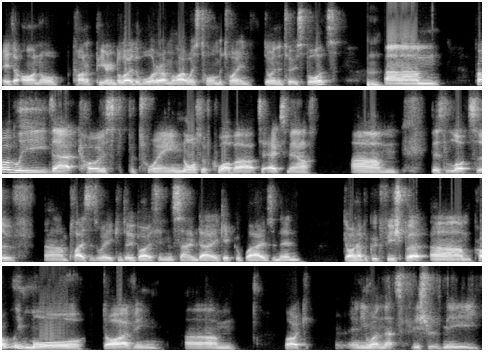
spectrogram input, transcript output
either on or kind of peering below the water. I'm like always torn between doing the two sports. Hmm. Um, probably that coast between north of Quobba to Exmouth. Um, there's lots of um, places where you can do both in the same day, get good waves, and then go and have a good fish. But um, probably more diving. Um, like anyone that's fished with me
